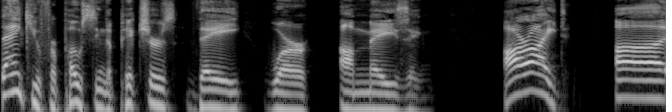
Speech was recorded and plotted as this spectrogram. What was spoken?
Thank you for posting the pictures. They were amazing. All right. Uh,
